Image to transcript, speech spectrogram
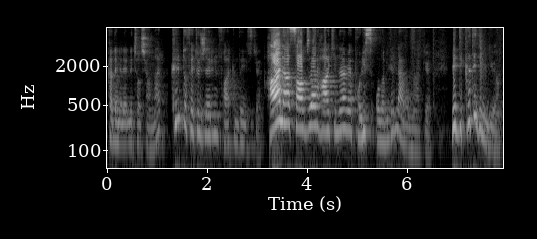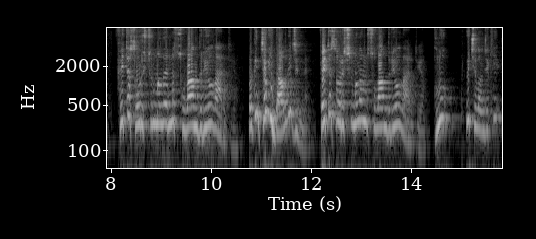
kademelerinde çalışanlar kripto FETÖ'cülerin farkındayız diyor. Hala savcılar, hakimler ve polis olabilirler bunlar diyor. Ve dikkat edin diyor. FETÖ soruşturmalarını sulandırıyorlar diyor. Bakın çok iddialı bir cümle. FETÖ soruşturmalarını sulandırıyorlar diyor. Bunu 3 yıl önceki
